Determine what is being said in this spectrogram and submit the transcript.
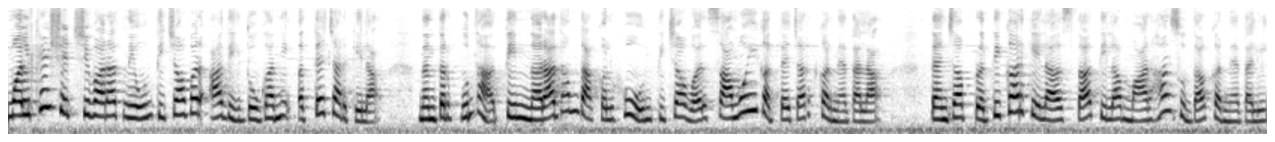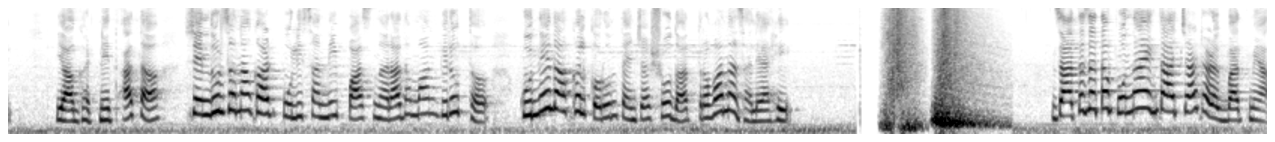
मलखेड शेत शिवारात नेऊन तिच्यावर आधी दोघांनी अत्याचार केला. नंतर पुन्हा ती नराधम दाखल होऊन तिच्यावर सामूहिक अत्याचार करण्यात आला. त्यांचा प्रतिकार केला असता तिला मारहाण सुद्धा करण्यात आली. या घटनेत आता शेंदूरजना घाट पोलिसांनी पाच नराधमांविरुद्ध गुन्हे दाखल करून त्यांच्या शोधात रवाना झाले आहे. जाता जाता पुन्हा एकदा आजच्या ठळक बातम्या.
